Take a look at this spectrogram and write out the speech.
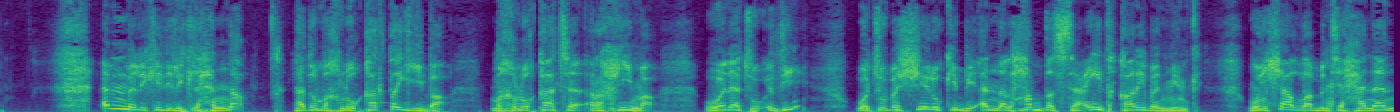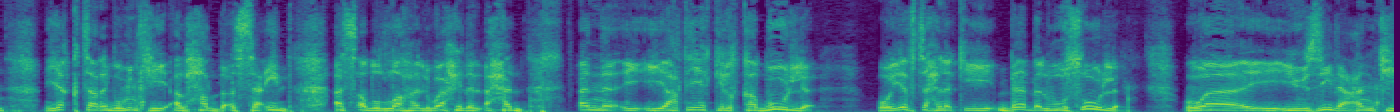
أما اللي كيدير لك الحنة هذو مخلوقات طيبة مخلوقات رحيمة ولا تؤذي وتبشرك بأن الحظ السعيد قريبا منك. وإن شاء الله بنتي حنان يقترب منك الحظ السعيد. أسأل الله الواحد الأحد أن يعطيك القبول ويفتح لك باب الوصول ويزيل عنك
